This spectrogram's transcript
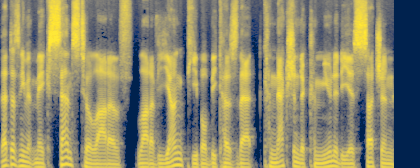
that doesn't even make sense to a lot of a lot of young people because that connection to community is such an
